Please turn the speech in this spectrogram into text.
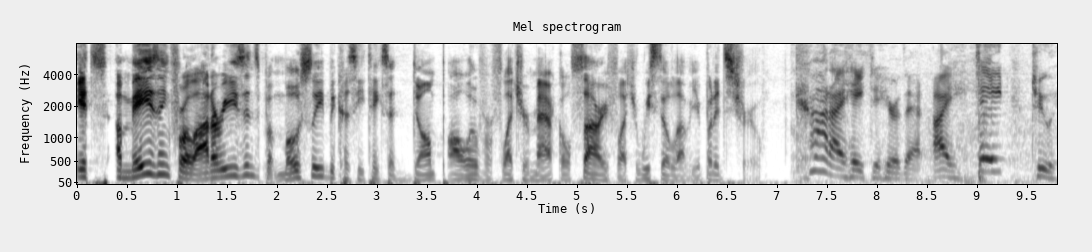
it's amazing for a lot of reasons, but mostly because he takes a dump all over Fletcher Mackel. Sorry, Fletcher, we still love you, but it's true. God, I hate to hear that. I hate to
